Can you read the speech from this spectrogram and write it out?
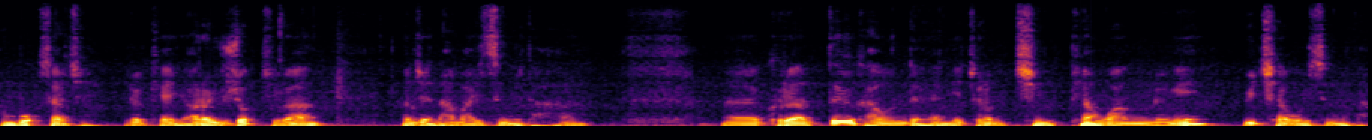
황복사지 이렇게 여러 유적지가 현재 남아 있습니다. 에, 그러한 뜰 가운데 이처럼 진평왕릉이 위치하고 있습니다.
